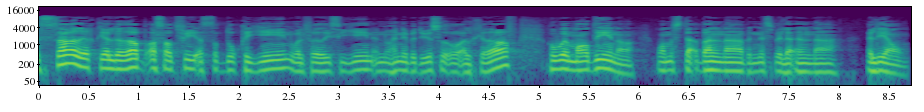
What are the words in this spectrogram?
السارق يلي الرب قصد فيه الصدوقيين والفريسيين إنه هن بده يسرقوا الخراف هو ماضينا ومستقبلنا بالنسبة لنا اليوم.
